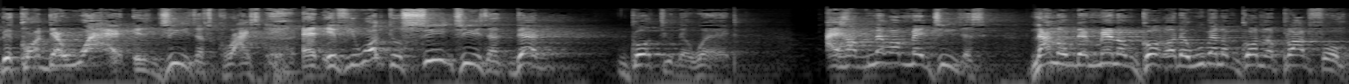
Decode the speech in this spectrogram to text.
Because the word is Jesus Christ. And if you want to see Jesus, then go to the word. I have never met Jesus. None of the men of God or the women of God on the platform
